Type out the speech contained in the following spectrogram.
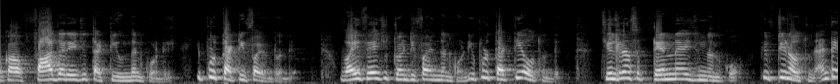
ఒక ఫాదర్ ఏజ్ థర్టీ ఉందనుకోండి. ఇప్పుడు థర్టీ ఫైవ్ ఉంటుంది. వైఫ్ ఏజ్ ట్వంటీ ఫైవ్ ఉందనుకోండి. ఇప్పుడు థర్టీ అవుతుంది. చిల్డ్రన్స్ టెన్ ఏజ్ ఉందనుకో ఫిఫ్టీన్ అవుతుంది. అంటే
